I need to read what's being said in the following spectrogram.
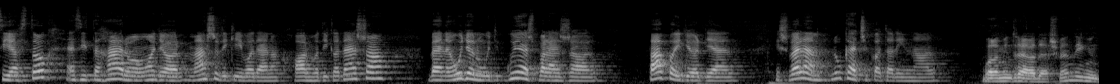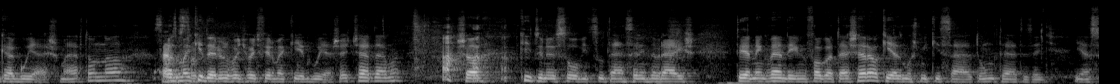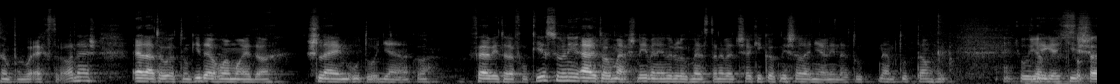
Sziasztok! Ez itt a Három a Magyar második évadának harmadik adása. Benne ugyanúgy Gulyás Balázsjal, Pápai Györgyel és velem Lukácsi Katalinnal. Valamint ráadás vendégünkkel, Gulyás Mártonnal. Szerusztok. Az majd kiderül, hogy hogy fér meg két Gulyás egy csárdában. és a kitűnő szóvic után szerintem rá is térnénk vendégünk fagatására, akihez most mi kiszálltunk, tehát ez egy ilyen szempontból extra adás. Ellátogattunk ide, ahol majd a Schleim utódjának a felvétele fog készülni. Állítólag más néven, én örülök, mert ezt a nevet se kiköpni, se lenyelni ne tud, nem tudtam. Hogy egy újabb még egy kis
